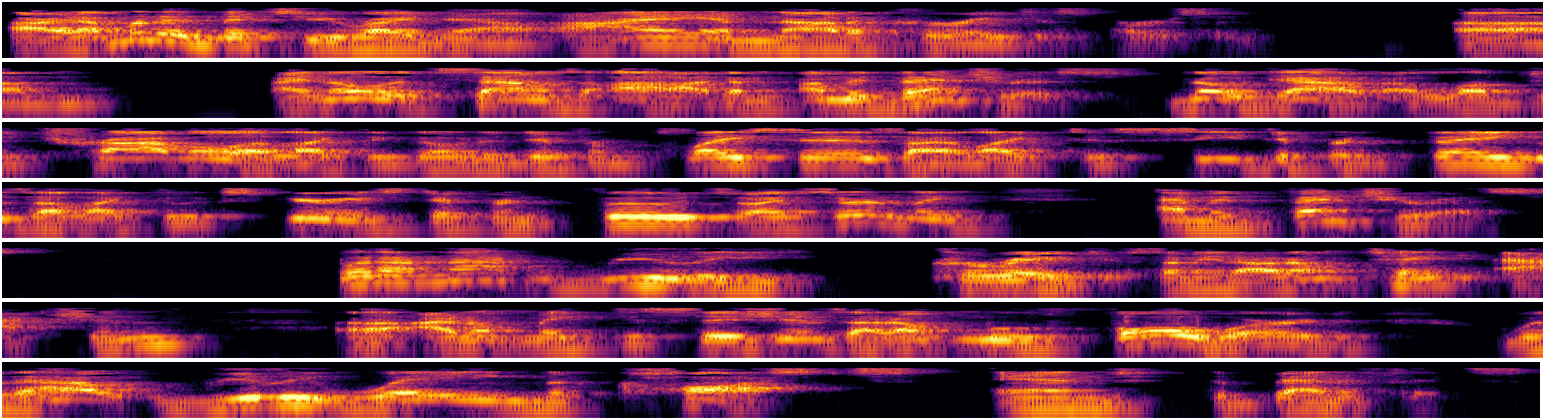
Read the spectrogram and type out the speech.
All right, I'm going to admit to you right now, I am not a courageous person. Um, I know it sounds odd. I'm, I'm adventurous, no doubt. I love to travel. I like to go to different places. I like to see different things. I like to experience different foods. So I certainly am adventurous, but I'm not really courageous. I mean, I don't take action. Uh, I don't make decisions. I don't move forward without really weighing the costs and the benefits.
